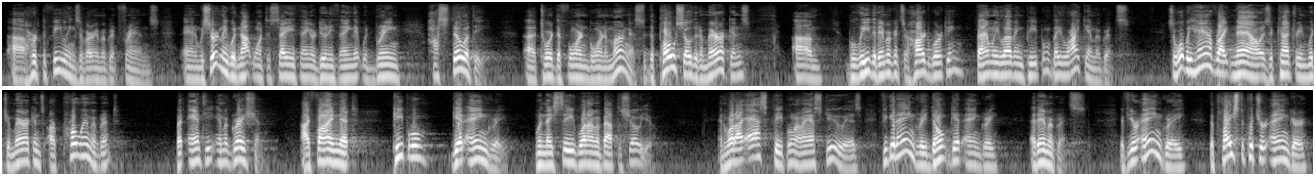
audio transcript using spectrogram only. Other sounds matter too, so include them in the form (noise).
uh, hurt the feelings of our immigrant friends. And we certainly would not want to say anything or do anything that would bring hostility uh, toward the foreign born among us. The polls show that Americans um, believe that immigrants are hardworking, family loving people. They like immigrants. So, what we have right now is a country in which Americans are pro immigrant but anti immigration. I find that people get angry when they see what I'm about to show you. And what I ask people, and I ask you, is if you get angry, don't get angry at immigrants. If you're angry, the place to put your anger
